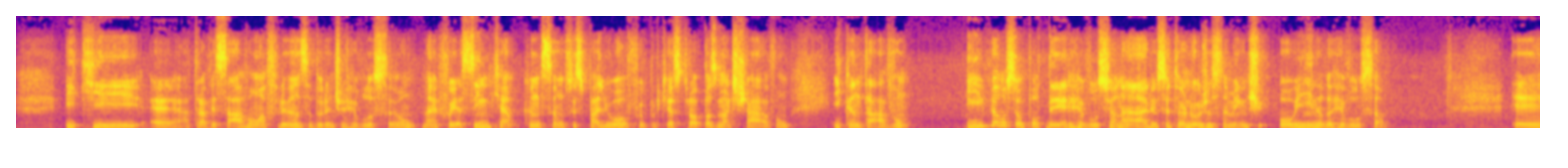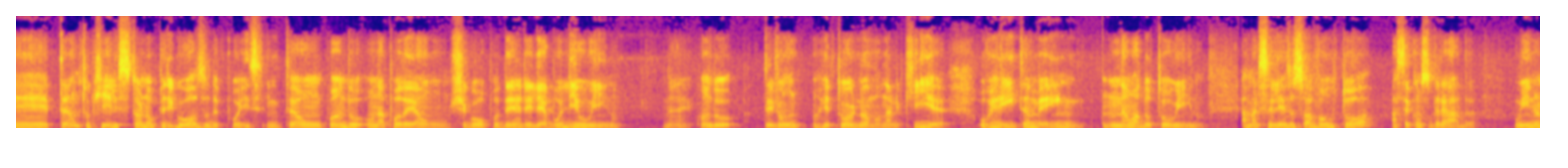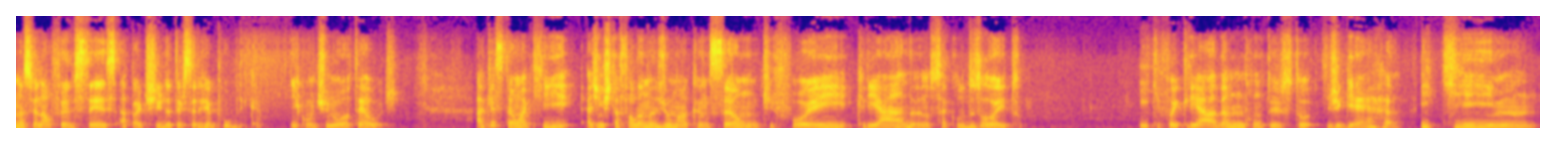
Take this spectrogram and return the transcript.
e que é, atravessavam a França durante a Revolução. Né? Foi assim que a canção se espalhou, foi porque as tropas marchavam e cantavam. E pelo seu poder revolucionário se tornou justamente o hino da Revolução. É, tanto que ele se tornou perigoso depois. Então, quando o Napoleão chegou ao poder, ele aboliu o hino. Né? Quando teve um retorno à monarquia, o rei também não adotou o hino. A Marselhesa só voltou a ser considerada o hino nacional francês a partir da Terceira República e continuou até hoje. A questão é que a gente está falando de uma canção que foi criada no século XVIII e que foi criada num contexto de guerra e que hum,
